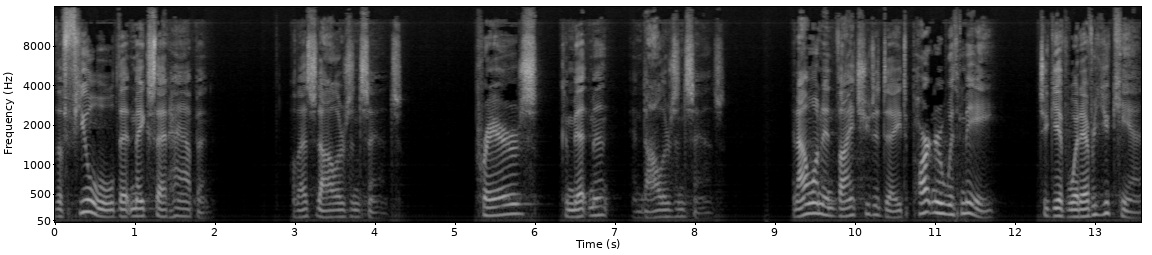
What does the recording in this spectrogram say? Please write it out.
the fuel that makes that happen, well, that's dollars and cents. Prayers, commitment, and dollars and cents. And I want to invite you today to partner with me to give whatever you can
